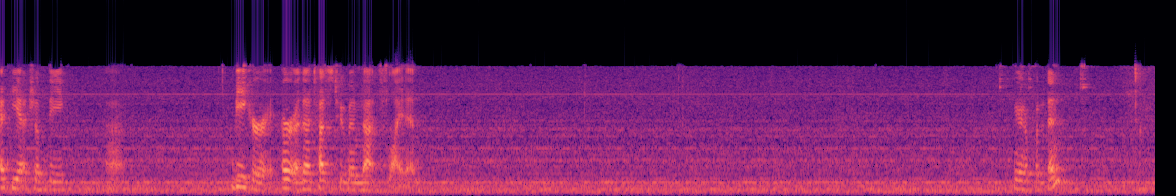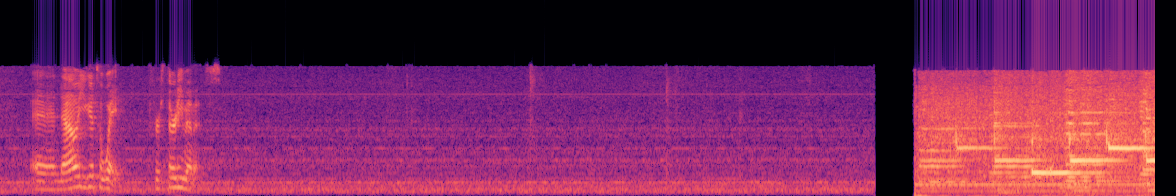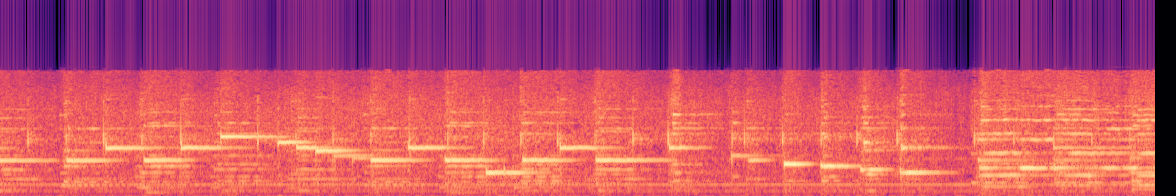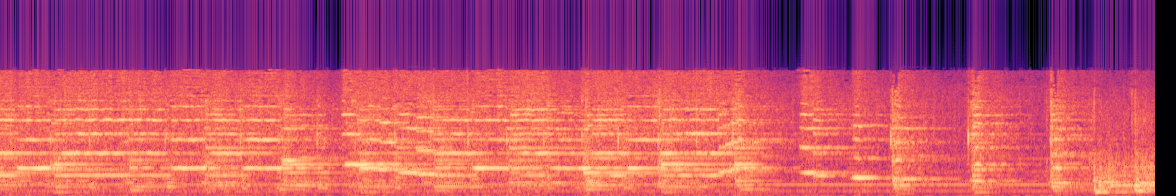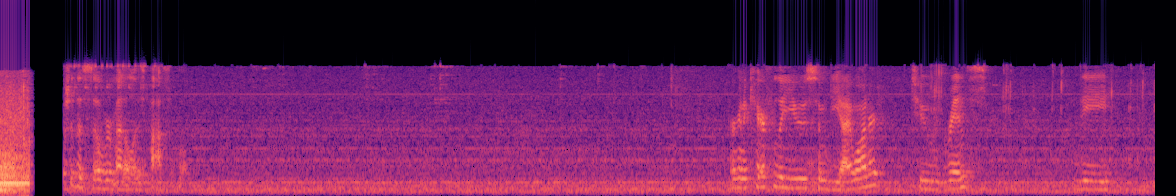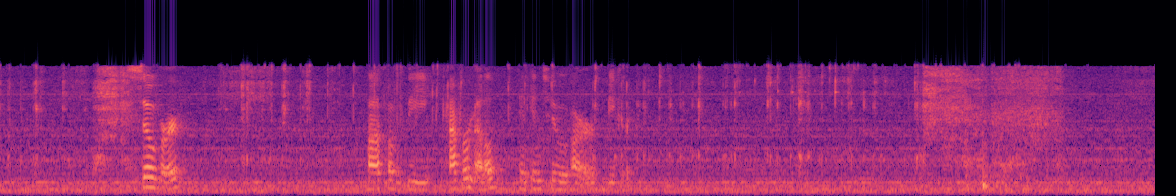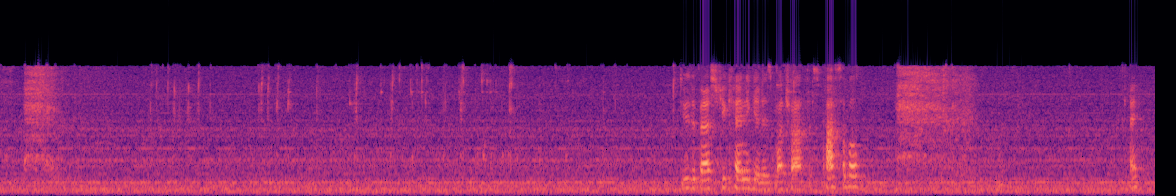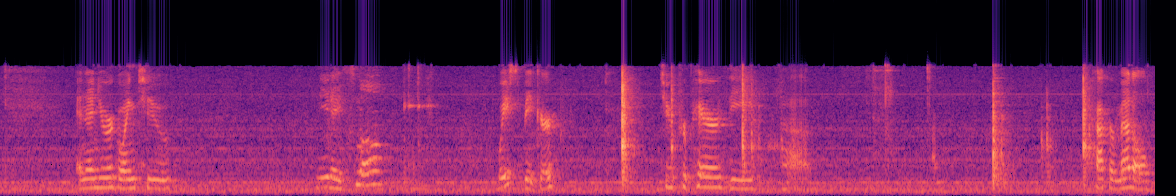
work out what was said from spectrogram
at the edge of the uh, beaker or the test tube and not slide in. You're going to put it in. And now you get to wait for 30 minutes. We're going to carefully use some DI water to rinse the silver off of the copper metal and into our beaker. Do the best you can to get as much off as possible. Okay? And then you're going to need a small waste beaker to prepare the uh, copper metal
